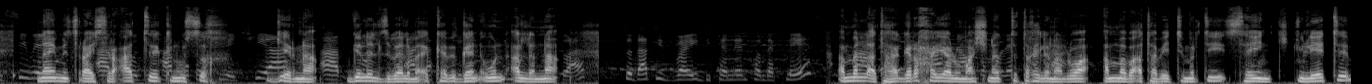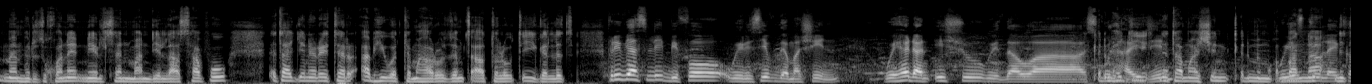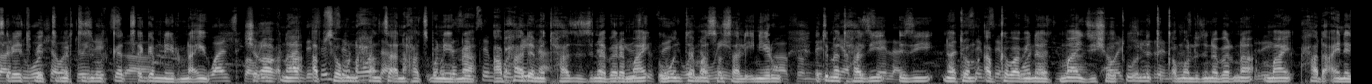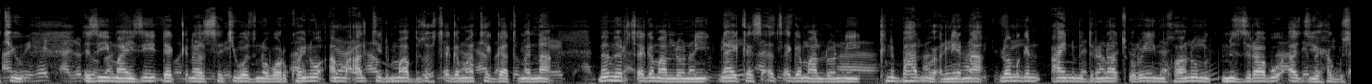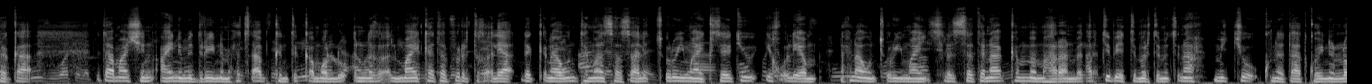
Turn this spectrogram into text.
ናይ ምፅራይ ስርዓት ክንውስኽ ጌርና ግልል ዝበለ መእከቢ ገን እውን ኣለና ኣብ መላእ እታ ሃገር ሓያሉ ማሽናት ተተኺለን ኣለዋ ኣብ መባእታ ቤት ትምህርቲ ሰይንት ጁልት መምህር ዝኾነ ኔልሰን ማንዴላ ሳፉ እታ ጀነሬተር ኣብ ሂወት ተምሃሮ ዘምፃኣቶ ለውጢ ይገልፅ ቅድሚ ሕጂ ነታ ማሽን ቅድሚ ምቕባልና ንፅሬት ቤት ትምህርቲ ዝምልከት ፀገም ነይሩና እዩ ሽቓቕና ኣብ ሰሙን ሓንሳእ ንሓፅቦ ነይርና ኣብ ሓደ መትሓዚ ዝነበረ ማይ እውን ተመሳሳሊ እዩ ነይሩ እቲ መትሓዚ እዚ ነቶም ኣብ ከባቢና ማይ ዝሸጡ እንጥቀመሉ ዝነበርና ማይ ሓደ ዓይነት እዩ እዚ ማይ እዚ ደቅና ዝሰትይዎ ዝነበሩ ኮይኑ ኣብ መዓልቲ ድማ ብዙሕ ፀገማት የጋጥመና መምህር ፀገም ኣሎኒ ናይ ከስዐ ፀገም ኣሎኒ ክንበሃል ንውዕል ነርና ሎሚ ግን ዓይኒ ምድርና ፅሩይ ምዃኑ ምዝራቡ ኣዝዩ የሐጉሰካ እታ ማሽን ዓይኒ ምድሪ ንምሕፃብ ክንጥቀመሉ እንኽእል ማይ ከተፍሪ ትኽእል እያ ደቅና እውን ተመሳሳሊ ፅሩይ ማይ ክሰትዩ ይኽእሉ እዮም ንሕና እውን ፅሩይ ማይ ስለ ዝሰተና ከም መምሃራን ኣብቲ ቤት ትምህርቲ ምፅናሕ ምቹእ ኩነታት ኮይኑ ኣሎ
